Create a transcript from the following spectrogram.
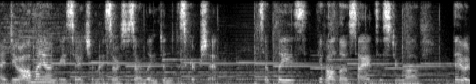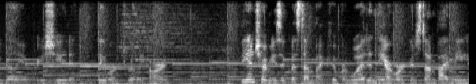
I do all my own research and my sources are linked in the description. So please give all those scientists your love. They would really appreciate it. They worked really hard. The intro music was done by Cooper Wood and the artwork is done by me.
